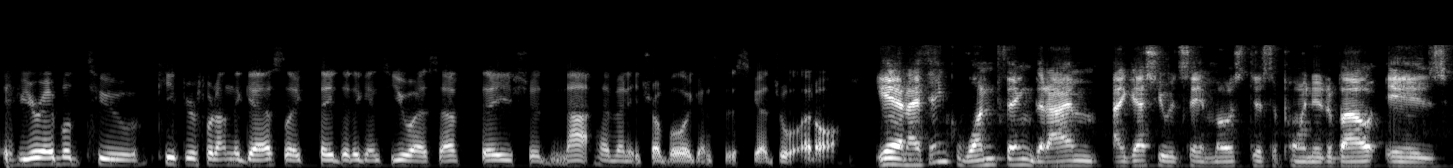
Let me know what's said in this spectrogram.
If you're able to keep your foot on the gas like they did against USF, they should not have any trouble against this schedule at all. Yeah, and I think one thing that I'm, I guess you would say, most disappointed about is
